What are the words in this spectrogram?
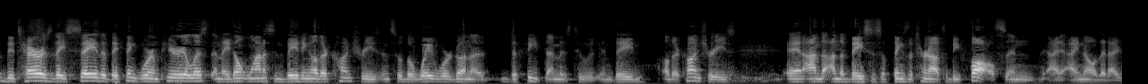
the terrorists they say that they think we're imperialist and they don't want us invading other countries, and so the way we're going to defeat them is to invade other countries, and on the on the basis of things that turn out to be false. And I, I know that I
